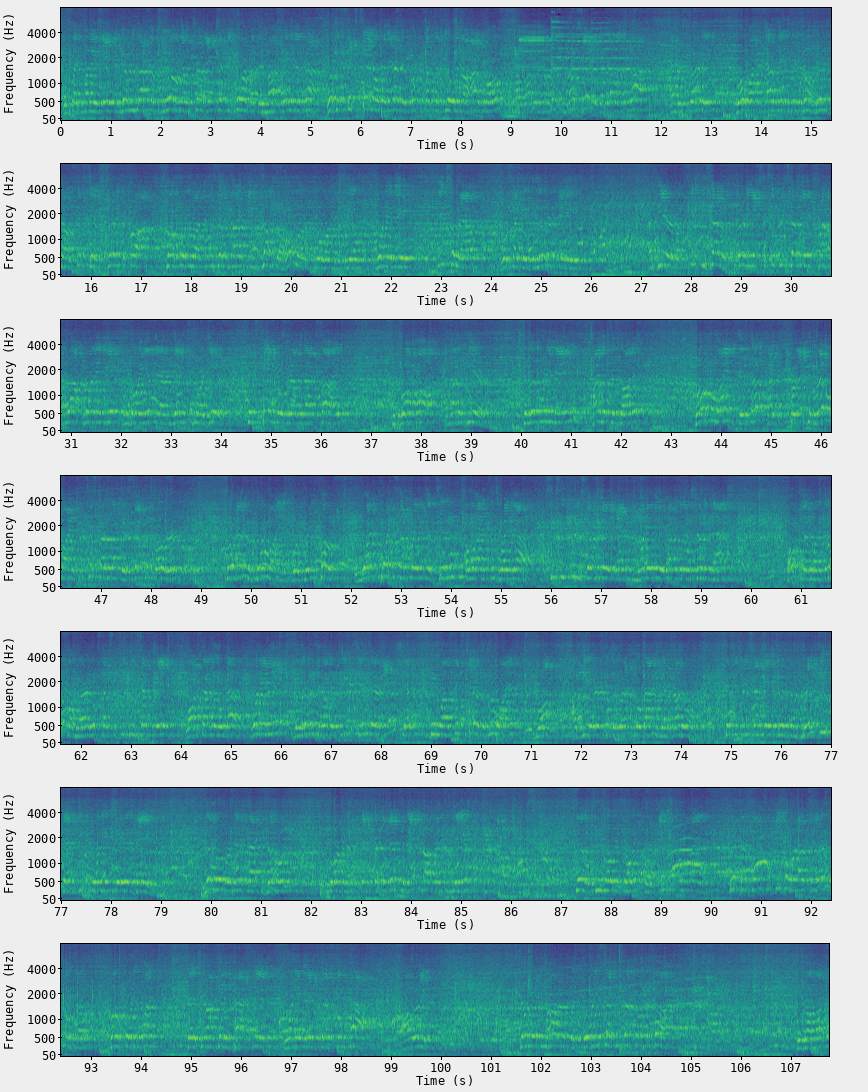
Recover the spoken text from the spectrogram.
Looks like 188. And here we got some fuel. They were showing 854, but they're not really the top. Look at 610 over there. They're putting some of the fuel in the high goals. A lot of them are missing. Okay, the bell is dropped. And we're starting. Robot is now taking control. Here we go. 610 scurries across. 1241, 5719. Dumps a whole load of fuel onto the field. 188 sneaks around. Looks like they delivered a a gear, but 67, around the back side to drop off another gear. Delivery made. Pilots have got it. Both alliances, no, I corrected, Red Alliance just started up their second rotor. So has the Blue Alliance. We're pretty close. One point separating the two alliances right now. 63, 78, and 188 having a little shoving match. Both of them want to go somewhere. It looks like 63, 78 lost that little bout. 188 delivers another gear to their airship. Meanwhile, 610 of the Blue Alliance dropped a gear, so going to have to go back and get another one. 63, 78 Obrigado.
